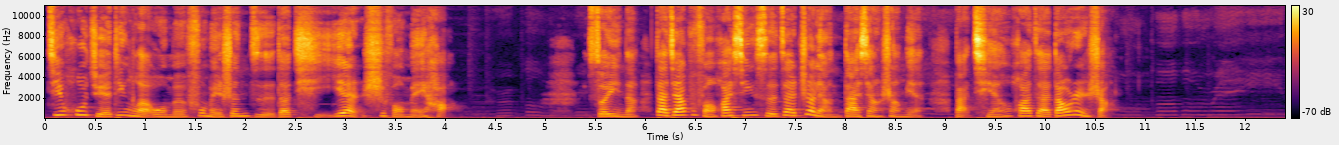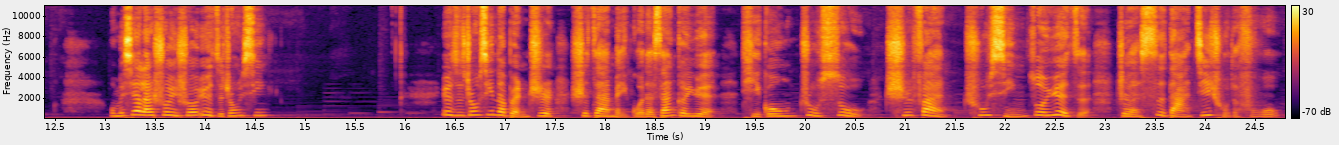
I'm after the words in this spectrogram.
几乎决定了我们赴美生子的体验是否美好。所以呢，大家不妨花心思在这两大项上面，把钱花在刀刃上。我们先来说一说月子中心。月子中心的本质是在美国的三个月提供住宿、吃饭、出行、坐月子这四大基础的服务，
